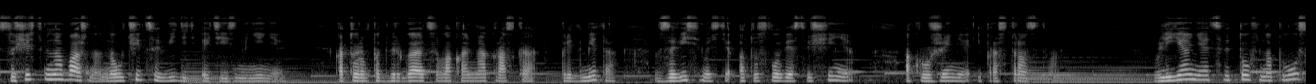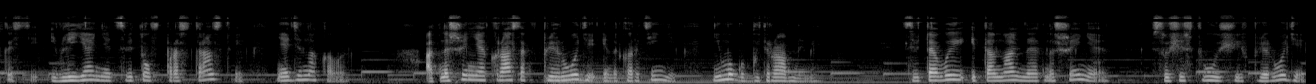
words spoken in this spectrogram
Существенно важно научиться видеть эти изменения, которым подвергается локальная окраска предмета в зависимости от условий освещения, окружения и пространства. Влияние цветов на плоскости и влияние цветов в пространстве не одинаковы. Отношения красок в природе и на картине не могут быть равными. Цветовые и тональные отношения, существующие в природе,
